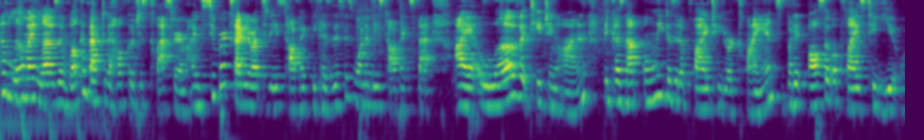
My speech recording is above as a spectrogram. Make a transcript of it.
Hello, my loves, and welcome back to the Health Coaches Classroom. I'm super excited about today's topic because this is one of these topics that I love teaching on because not only does it apply to your clients, but it also applies to you.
